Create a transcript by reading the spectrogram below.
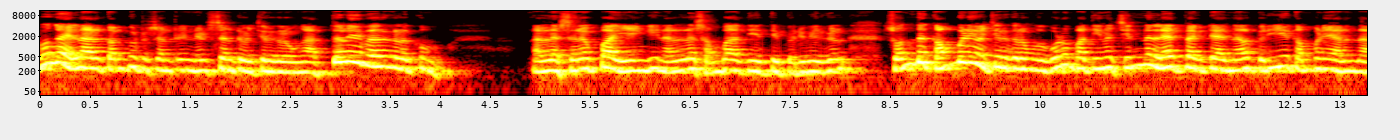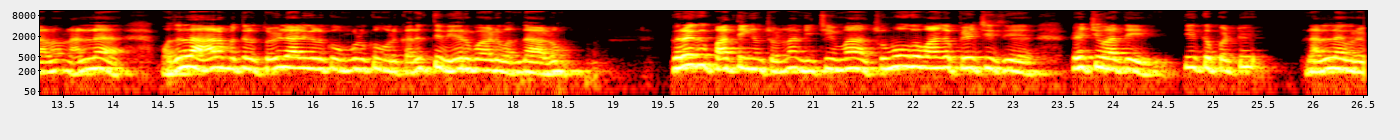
இவங்க எல்லாரும் கம்ப்யூட்டர் சென்டர் நெட் சென்டர் வச்சுருக்கிறவங்க அத்தனை பேர்களுக்கும் நல்ல சிறப்பாக இயங்கி நல்ல சம்பாத்தியத்தை பெறுவீர்கள். சொந்த கம்பெனி வச்சுருக்கிறவங்க கூட பார்த்திங்கன்னா சின்ன லேட் ஃபேக்டரியாக இருந்தாலும் பெரிய கம்பெனியாக இருந்தாலும் நல்ல முதல்ல ஆரம்பத்தில் தொழிலாளிகளுக்கும் உங்களுக்கும் ஒரு கருத்து வேறுபாடு வந்தாலும் பிறகு பார்த்தீங்கன்னு சொன்னால் நிச்சயமாக சுமூகமாக பேச்சு பேச்சுவார்த்தை தீர்க்கப்பட்டு நல்ல ஒரு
